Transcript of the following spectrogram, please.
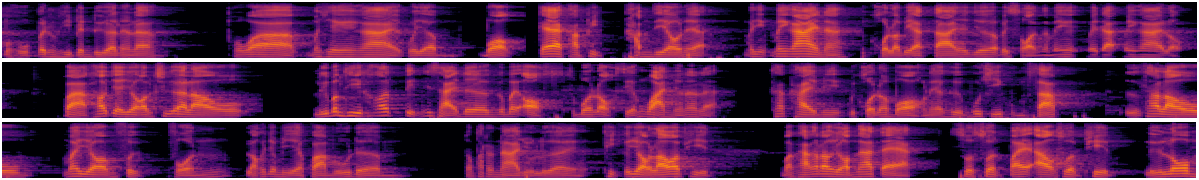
โอ้โหเป็นทีเป็นเดือนเลยนะ ราะว่าไม่ใช่ง่ายๆกว่าจะบอกแก้คำผิดคำเดียวเนี่ยไม่ไม่ง่ายนะ คนเรามีอัตราเยอะๆไปสอนกันไม่ไม่ได้ไม่ง่ายหรอก กว่าเขาจะยอมเชื่อเรา หรือบางทีเขาติดนิสัยเดิมก็ไปออกบนออกเสียงวันอยู่นั่นแหละ ถ้าใครมีคนมาบอกเนี่ยคือผู้ชี้ขุมทรัพย์ถ้าเราไม่ยอมฝึกฝน เราก็จะมีความรู้เดิม ต้องพัฒนาอยู่เรื่อย ผิดก็ยอมรับว่าผิด บางครั้งก็ต้องยอมหน้าแตกสวดสวดไปเอาสวดผิดหรือล่ม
